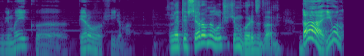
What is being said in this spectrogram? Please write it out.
ремейк э, первого фильма. Но это все равно лучше, чем Горец 2. Да, и он,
